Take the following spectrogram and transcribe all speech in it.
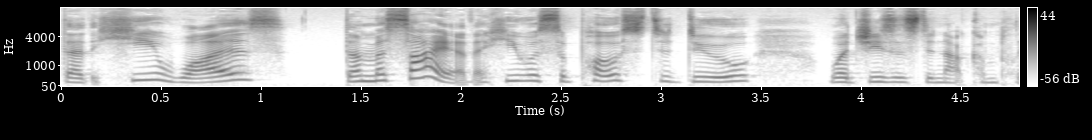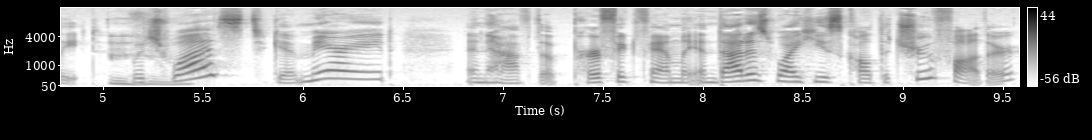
that he was the Messiah, that he was supposed to do what Jesus did not complete, which was to get married and have the perfect family. And that is why he's called the true father.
